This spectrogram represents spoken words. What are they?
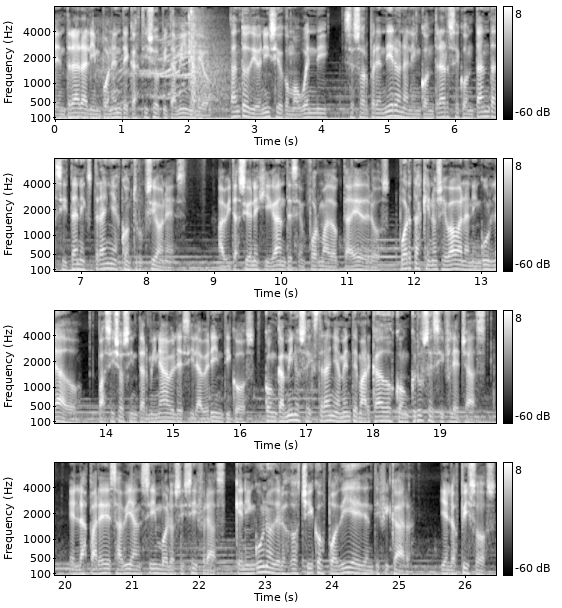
entrar al imponente castillo Pitamiglio, tanto Dionisio como Wendy se sorprendieron al encontrarse con tantas y tan extrañas construcciones. Habitaciones gigantes en forma de octaedros, puertas que no llevaban a ningún lado, pasillos interminables y laberínticos, con caminos extrañamente marcados con cruces y flechas. En las paredes habían símbolos y cifras que ninguno de los dos chicos podía identificar, y en los pisos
